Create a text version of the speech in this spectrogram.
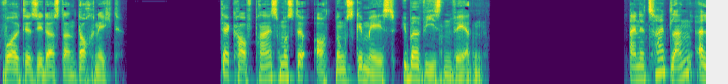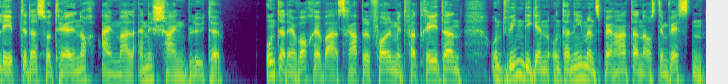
wollte sie das dann doch nicht. Der Kaufpreis musste ordnungsgemäß überwiesen werden. Eine Zeit lang erlebte das Hotel noch einmal eine Scheinblüte. Unter der Woche war es rappelvoll mit Vertretern und windigen Unternehmensberatern aus dem Westen.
